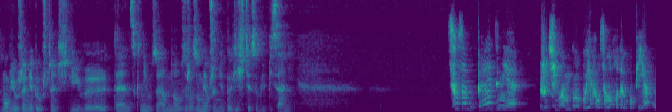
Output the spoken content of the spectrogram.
mówił, że nie był szczęśliwy, tęsknił za mną, zrozumiał, że nie byliście sobie pisani. Co za brednie! Rzuciłam go, bo jechał samochodem po pijaku,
